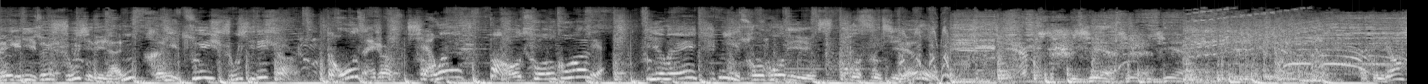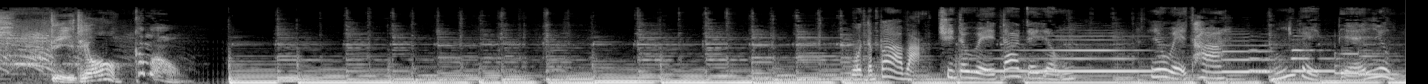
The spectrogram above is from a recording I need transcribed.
那个你最熟悉的人和你最熟悉的事儿都在这儿，千万别错过了，因为你错过的不是节目，世界。低调，低调，Come on。我的爸爸是个伟大的人，因为他能给别人。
